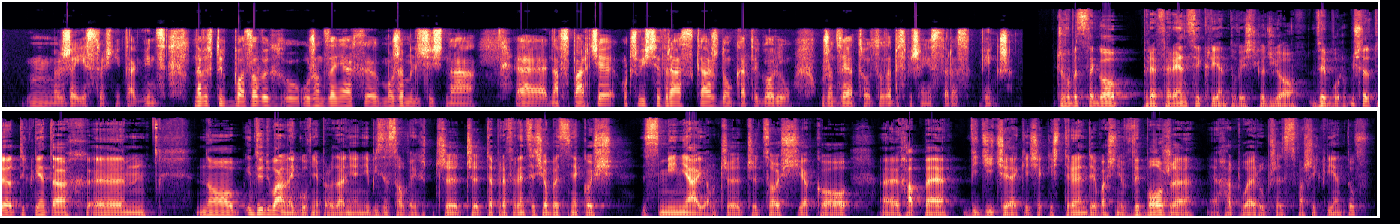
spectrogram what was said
że jest coś nie tak. Więc nawet w tych bazowych urządzeniach e, możemy liczyć na, e, na wsparcie. Oczywiście wraz z każdą kategorią urządzenia to, to zabezpieczenie jest coraz większe. Czy wobec tego preferencje klientów, jeśli chodzi o wybór? Myślę tutaj o tych klientach no, indywidualnych głównie, prawda, nie, nie biznesowych. Czy, czy te preferencje się obecnie jakoś zmieniają? Czy, czy coś jako HP widzicie, jakieś, jakieś trendy właśnie w wyborze hardware'u przez waszych klientów?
